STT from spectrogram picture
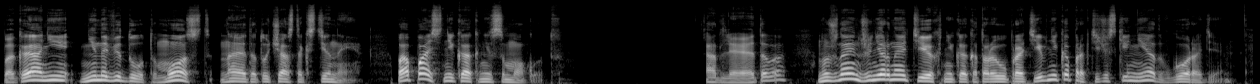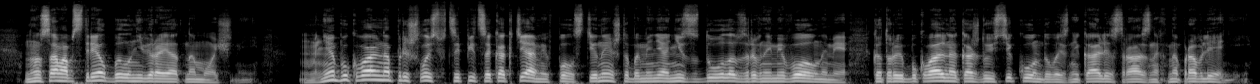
пока они не наведут мост на этот участок стены, попасть никак не смогут. А для этого нужна инженерная техника, которой у противника практически нет в городе. Но сам обстрел был невероятно мощный. Мне буквально пришлось вцепиться когтями в пол стены, чтобы меня не сдуло взрывными волнами, которые буквально каждую секунду возникали с разных направлений.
